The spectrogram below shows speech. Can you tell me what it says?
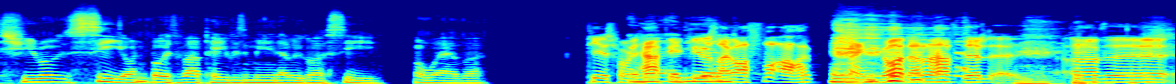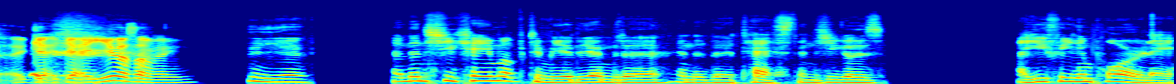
she wrote C on both of our papers, meaning that we got a C or whatever. Peter's probably happy. Peter's like, oh, oh, thank God, I don't have to, I don't have to get get a U or something. Yeah. And then she came up to me at the end of the end of the test and she goes, Are you feeling poorly?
